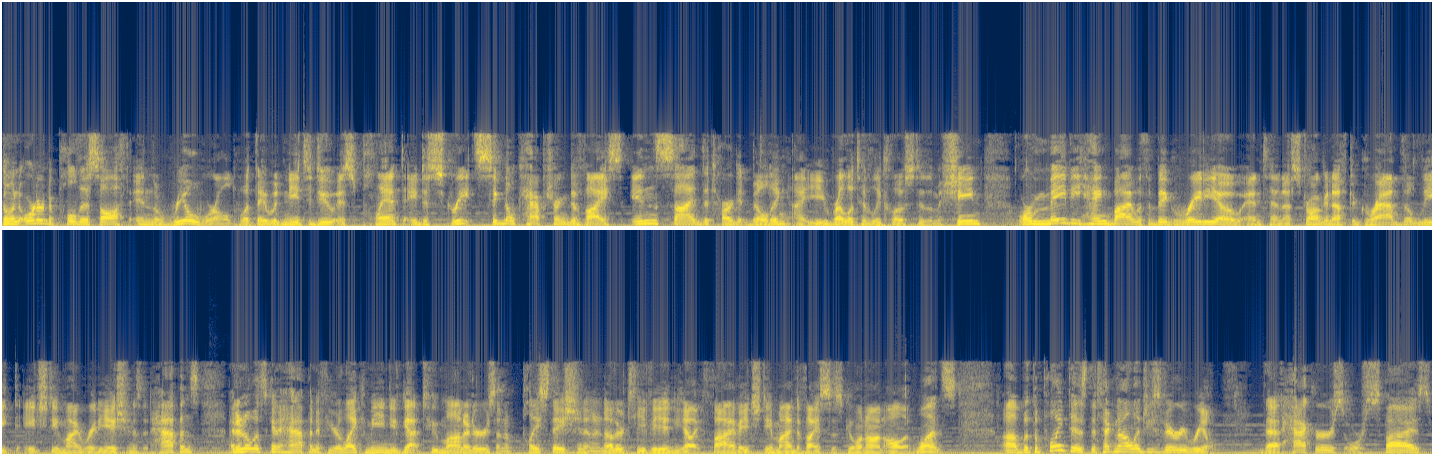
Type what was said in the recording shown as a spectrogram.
So, in order to pull this off in the real world, what they would need to do is plant a discrete signal capturing device inside the target building, i.e., relatively close to the machine, or maybe hang by with a big radio antenna strong enough to grab the leaked HDMI radiation as it happens. I don't know what's going to happen if you're like me and you've got two monitors and a PlayStation and another TV and you got like five HDMI devices going on all at once. Uh, but the point is, the technology is very real. That hackers or spies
